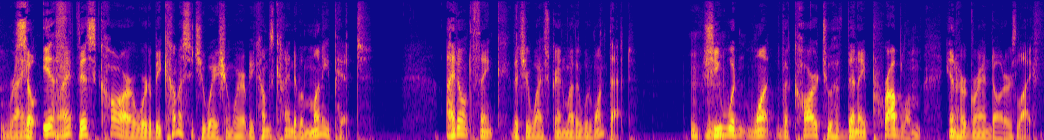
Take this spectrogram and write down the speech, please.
right. So if right? this car were to become a situation where it becomes kind of a money pit, I don't think that your wife's grandmother would want that. Mm-hmm. She wouldn't want the car to have been a problem in her granddaughter's life.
